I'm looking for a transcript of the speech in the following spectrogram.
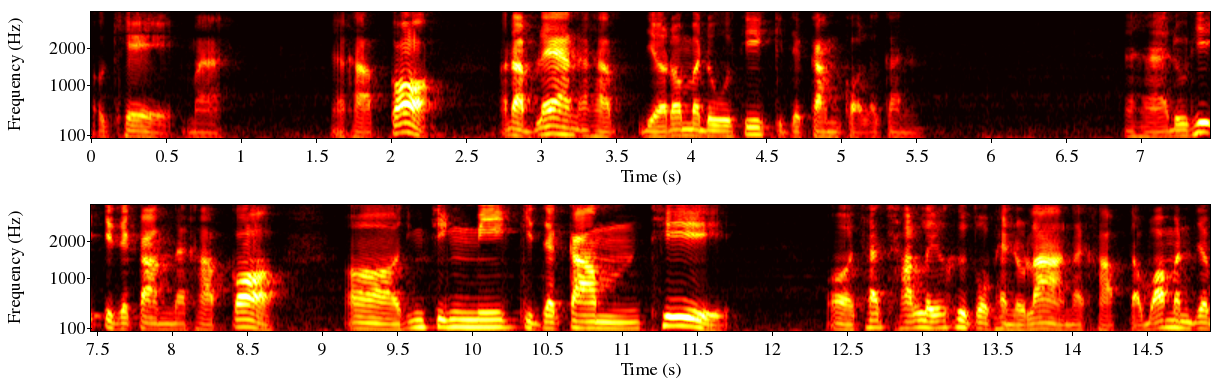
โอเคมานะครับก็ อันดับแรกนะครับ เดี๋ยวเรามาดูที่กิจกรรมก่อนแล้วกันนะฮะดูที่กิจกรรมนะครับก็เอ่อจริงๆ มีกิจกรรมที่เอ่อชัดๆเลยก็คือตัว Pandora นะครับ แต่ว่ามันจะ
